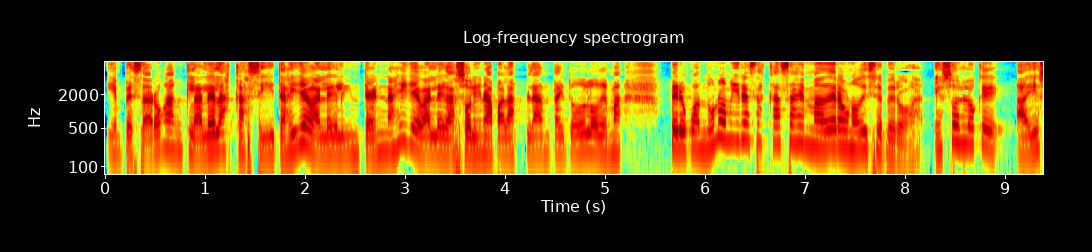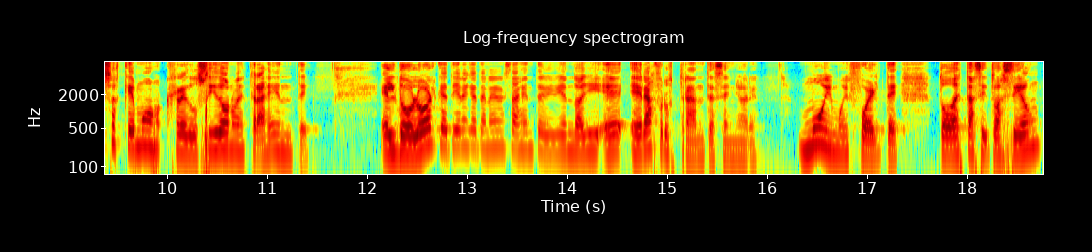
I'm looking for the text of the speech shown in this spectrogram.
y empezaron a anclarle las casitas y llevarle linternas y llevarle gasolina para las plantas y todo lo demás. Pero cuando uno mira esas casas en madera, uno dice, pero eso es lo que, a eso es que hemos reducido nuestra gente. El dolor que tiene que tener esa gente viviendo allí e, era frustrante, señores. Muy, muy fuerte toda esta situación.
